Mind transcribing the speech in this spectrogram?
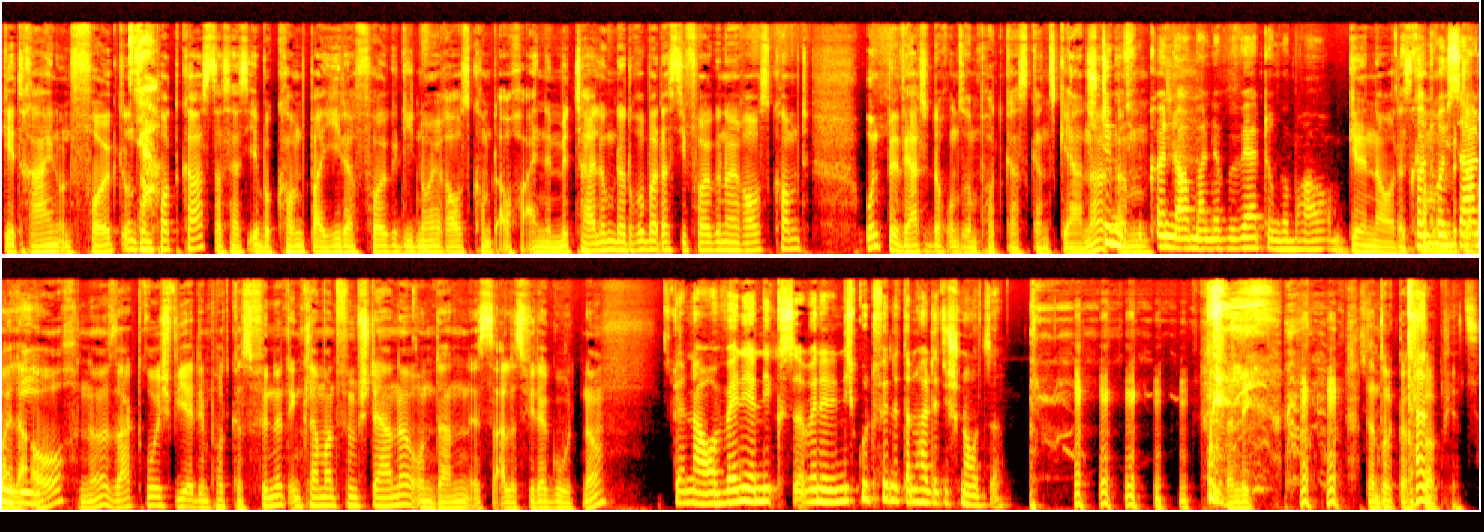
geht rein und folgt unserem Ja. Podcast. Das heißt, ihr bekommt bei jeder Folge, die neu rauskommt, auch eine Mitteilung darüber, dass die Folge neu rauskommt und bewertet doch unseren Podcast ganz gerne. Stimmt, wir Ähm, können auch mal eine Bewertung gebrauchen. Genau, das kann man sagen, mittlerweile wie- auch. Ne? Sagt ruhig, wie ihr den Podcast findet, in Klammern fünf Sterne und dann ist alles wieder gut. Ne? Genau. Und wenn ihr nix, wenn ihr den nicht gut findet, dann haltet die Schnauze. Dann, leg, dann drückt auf Dann- Stopp jetzt.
